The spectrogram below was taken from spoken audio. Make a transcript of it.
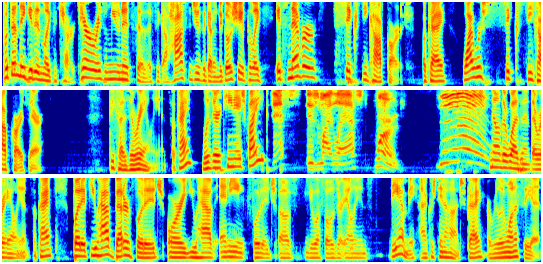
but then they get in like the counterterrorism units. And if they got hostages, they got to negotiate. But like, it's never sixty cop cars. Okay, why were sixty cop cars there? Because there were aliens. Okay, was there a teenage fight? This is my last word. No! There wasn't. There were aliens. Okay. But if you have better footage or you have any footage of UFOs or aliens, DM me at Krystyna Hutch. Okay. I really want to see it.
